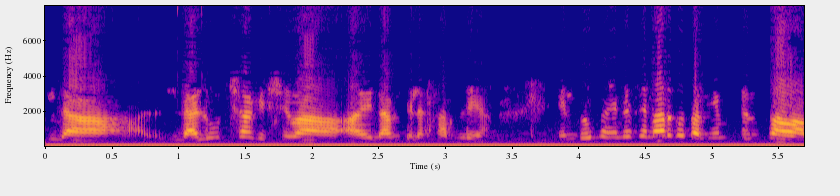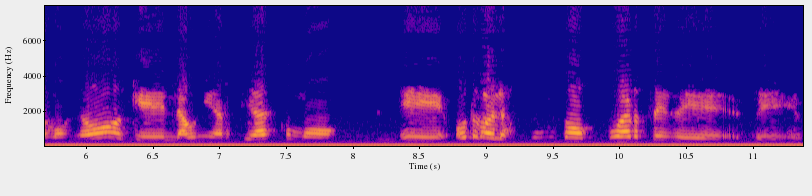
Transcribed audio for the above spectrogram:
la, la lucha que lleva adelante la asamblea. Entonces en ese marco también pensábamos ¿no? que la universidad es como eh, otro de los puntos fuertes de, de,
